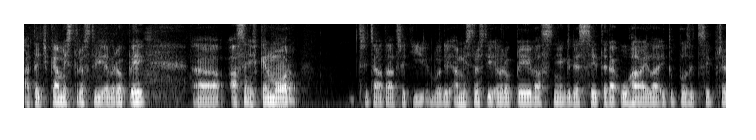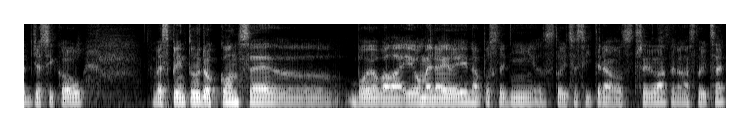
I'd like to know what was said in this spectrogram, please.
a teďka mistrovství Evropy uh, vlastně i v Kenmore, 33. body a mistrovství Evropy vlastně, kde si teda uhájila i tu pozici před Jessicou. Ve sprintu dokonce eh, bojovala i o medaily, na poslední stojce si teda odstřelila, teda na stojce.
